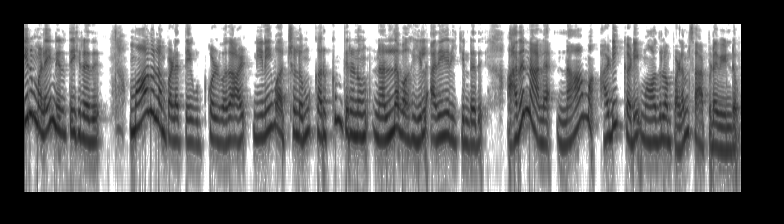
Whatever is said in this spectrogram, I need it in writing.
இருமலை நிறுத்துகிறது. மாதுளம் பழத்தை உட்கொள்வதால் நினைவாற்றலும் கற்கும் திறனும் நல்ல வகையில் அதிகரிக்கின்றது. அதனால் நாம் அடிக்கடி மாதுளம் பழம் சாப்பிட வேண்டும்.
